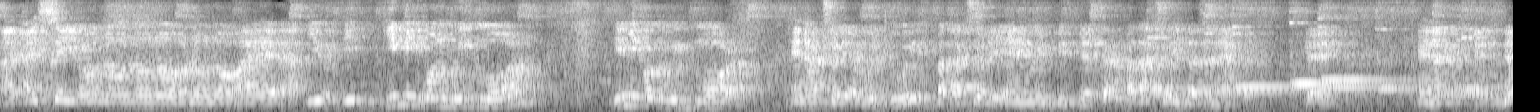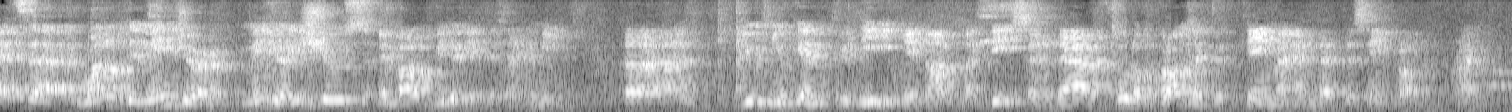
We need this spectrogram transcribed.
I, I say, oh no, no, no, no, no. I, uh, you, it, give me one week more. Give me one week more, and actually I will do it. But actually, and it will be better. But actually, it doesn't happen. Okay, and, and that's uh, one of the major major issues about video game design. I mean, uh, Duke Nukem 3D came out like this, and they are full of projects that came and had the same problem, right?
